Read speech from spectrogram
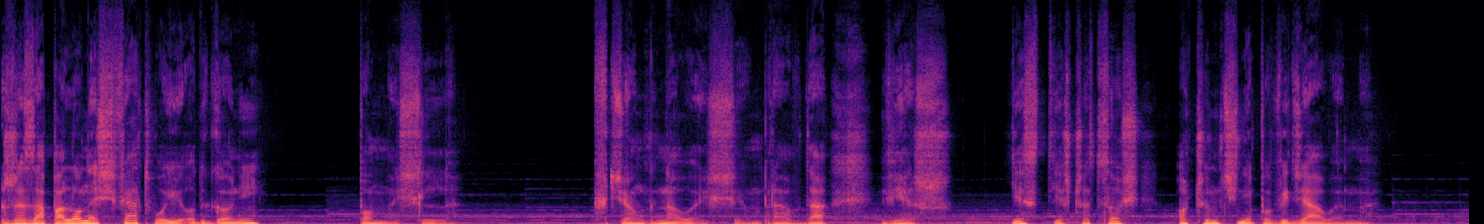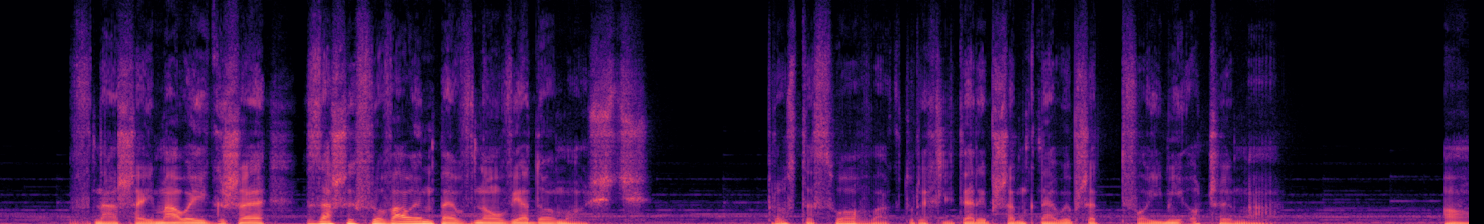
Że zapalone światło je odgoni? Pomyśl. Wciągnąłeś się, prawda? Wiesz, jest jeszcze coś, o czym ci nie powiedziałem. W naszej małej grze zaszyfrowałem pewną wiadomość. Proste słowa, których litery przemknęły przed twoimi oczyma. O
